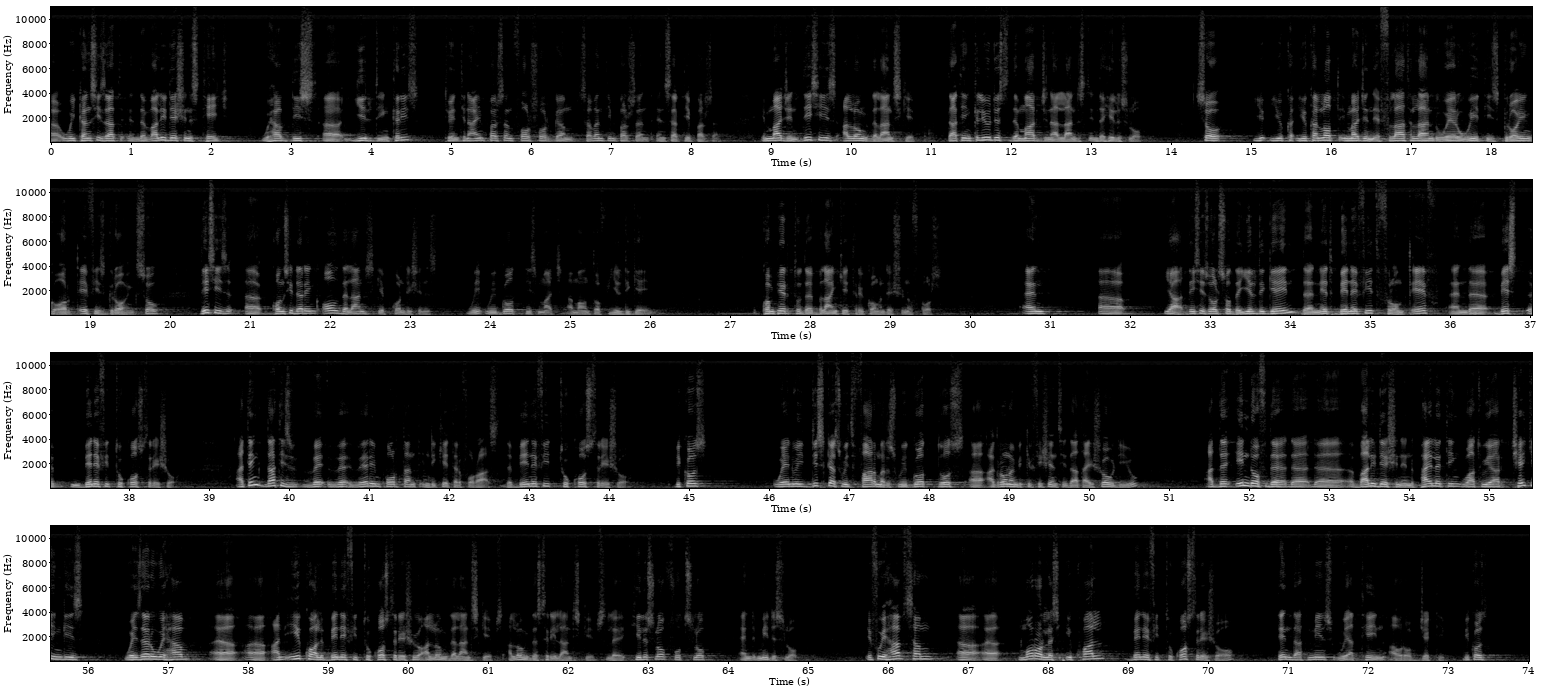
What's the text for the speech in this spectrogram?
uh, we can see that in the validation stage, we have this uh, yield increase, 29% for sorghum, 17% and 30%. Imagine this is along the landscape. That includes the marginal lands in the hill slope. So you, you, ca- you cannot imagine a flat land where wheat is growing or teff is growing. So this is uh, considering all the landscape conditions, we, we got this much amount of yield gain compared to the blanket recommendation, of course. And uh, yeah, this is also the yield gain, the net benefit from teff, and the best uh, benefit to cost ratio. I think that is ve- ve- very important indicator for us, the benefit to cost ratio, because when we discuss with farmers, we got those uh, agronomic efficiency that I showed you. At the end of the, the, the validation and piloting, what we are checking is whether we have uh, uh, an equal benefit to cost ratio along the landscapes, along the three landscapes, hill slope, foot slope, and mid slope. If we have some uh, uh, more or less equal benefit to cost ratio, then that means we attain our objective. Because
